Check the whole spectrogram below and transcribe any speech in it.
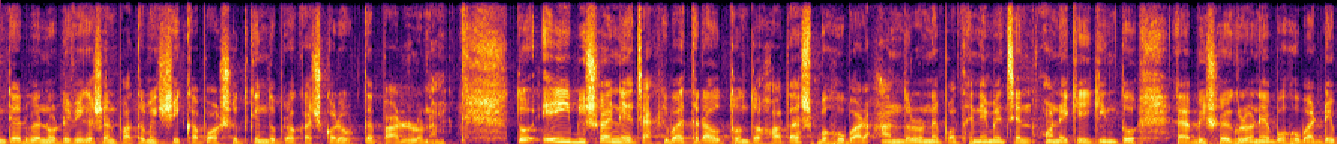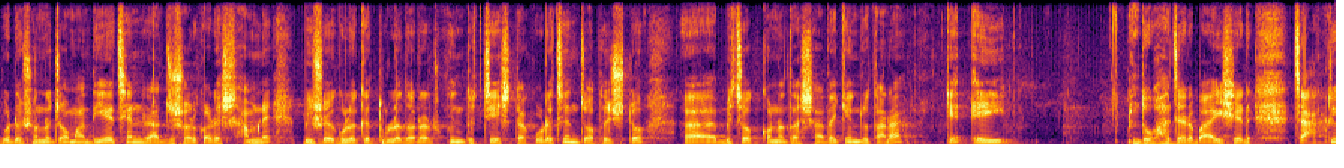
ইন্টারভিউ নোটিফিকেশন প্রাথমিক শিক্ষা পর্ষদ কিন্তু প্রকাশ করে উঠতে পারল না। তো এই বিষয় নিয়ে চাকরি প্রার্থীরা অত্যন্ত হতাশ, বহুবার আন্দোলনের পথে নেমেছেন। অনেকেই কিন্তু বিষয়গুলো নিয়ে বহুবার ডেপুটেশনও জমা দিয়েছেন। রাজ্য সরকারের সামনে বিষয়গুলোকে তুলে ধরার কিন্তু চেষ্টা করেছেন। যথেষ্ট বিচক্ষণতার সাথে কিন্তু তারা এই দু হাজার বাইশের চাকরি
